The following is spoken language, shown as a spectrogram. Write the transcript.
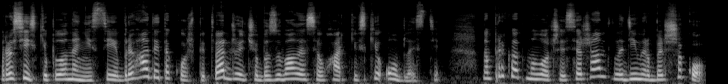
Російські полонені з цієї бригади також підтверджують, що базувалися у Харківській області. Наприклад, молодший сержант Владимир Бельшаков.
